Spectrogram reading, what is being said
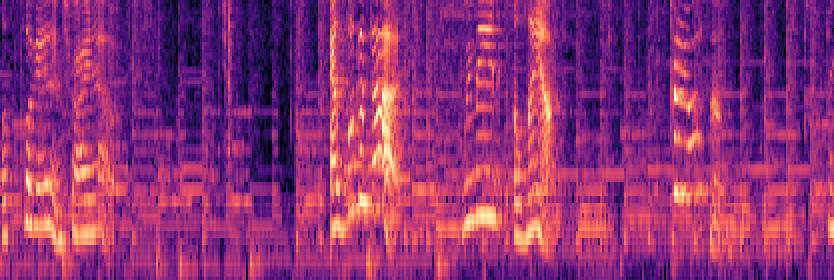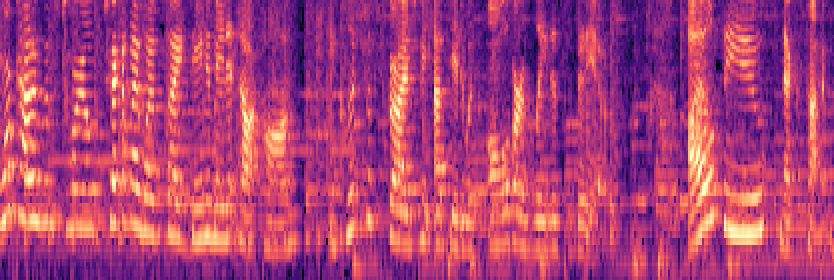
Let's plug it in and try it out. And look at that! We made a lamp. Awesome. For more patterns and tutorials, check out my website, danamadeit.com, and click subscribe to be updated with all of our latest videos. I will see you next time.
